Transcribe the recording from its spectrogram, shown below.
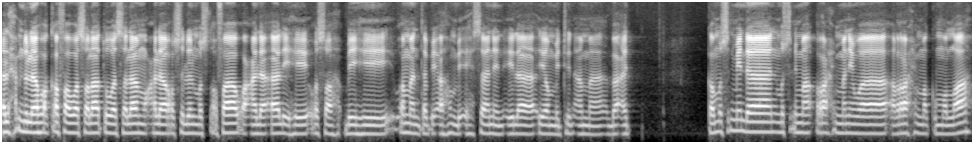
Alhamdulillah wa kafa wa salatu wa salamu ala rasulil mustafa wa ala alihi wa sahbihi wa man tabi'ahum bi ihsanin ila yaumidin amma ba'd. Kaum muslimin dan muslimah rahimani wa rahimakumullah.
